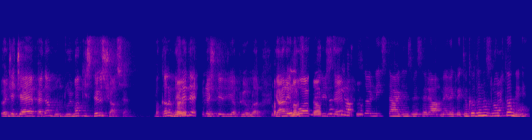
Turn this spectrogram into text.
önce CHP'den bunu duymak isteriz şahsen. Bakalım nerede eleştiri yapıyorlar. Yani bu Bunları- Nasıl krizde yaptıklarını isterdiniz mesela Mehmet Bey? Takıldığınız nokta ne?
